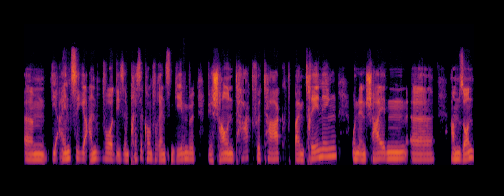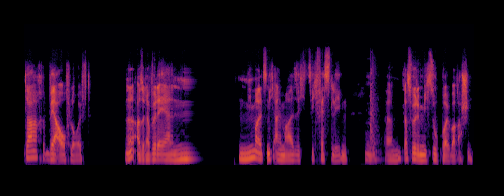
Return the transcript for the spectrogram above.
ähm, die einzige Antwort, die es in Pressekonferenzen geben wird. Wir schauen Tag für Tag beim Training und entscheiden äh, am Sonntag, wer aufläuft. Ne? Also da würde er niemals nicht einmal sich, sich festlegen. Hm. Ähm, das würde mich super überraschen.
